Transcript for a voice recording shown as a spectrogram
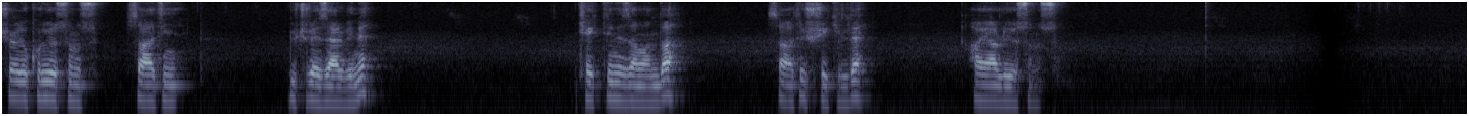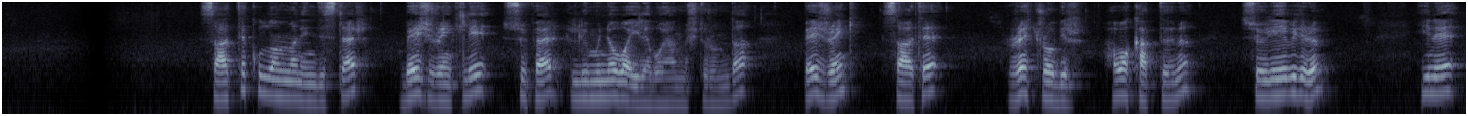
Şöyle kuruyorsunuz saatin güç rezervini. Çektiğiniz zaman da saati şu şekilde ayarlıyorsunuz. Saatte kullanılan indisler bej renkli Super Luminova ile boyanmış durumda. Bej renk saate retro bir hava kattığını söyleyebilirim. Yine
